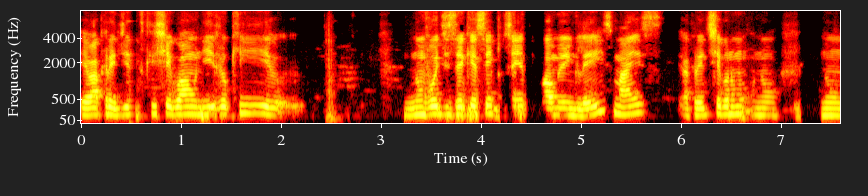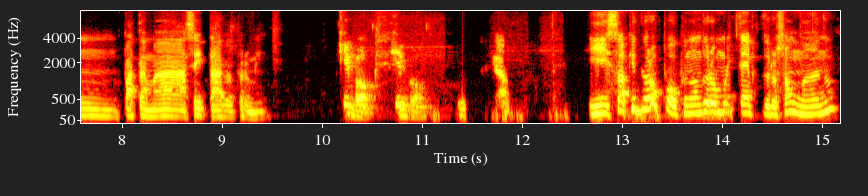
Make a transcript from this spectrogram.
eu acredito que chegou a um nível que não vou dizer que é 100% igual ao meu inglês, mas acredito que chegou num, num, num patamar aceitável para mim. Que bom, que bom. Legal. E só que durou pouco, não durou muito tempo, durou só um ano.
